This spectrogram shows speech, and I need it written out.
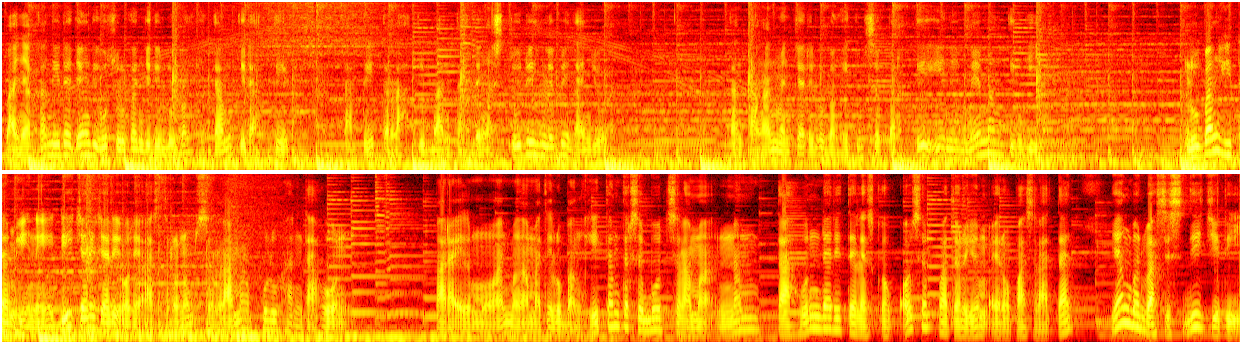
Banyak kandidat yang diusulkan jadi lubang hitam tidak aktif, tapi telah dibantah dengan studi lebih lanjut. Tantangan mencari lubang hitam seperti ini memang tinggi. Lubang hitam ini dicari-cari oleh astronom selama puluhan tahun. Para ilmuwan mengamati lubang hitam tersebut selama enam tahun dari teleskop Observatorium Eropa Selatan yang berbasis di Chili.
